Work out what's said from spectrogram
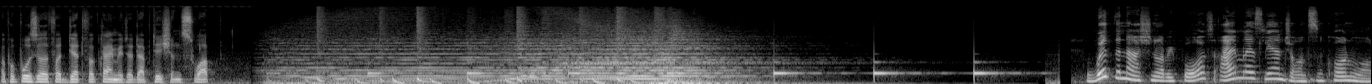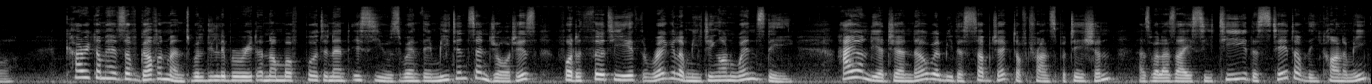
a proposal for debt for climate adaptation swap. With the National Report, I'm Leslie Ann Johnson Cornwall. CARICOM heads of government will deliberate a number of pertinent issues when they meet in St. George's for the 38th regular meeting on Wednesday. High on the agenda will be the subject of transportation, as well as ICT, the state of the economy,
